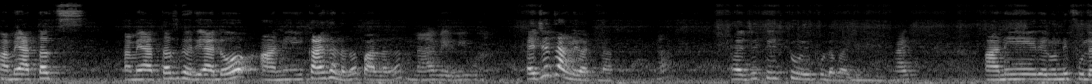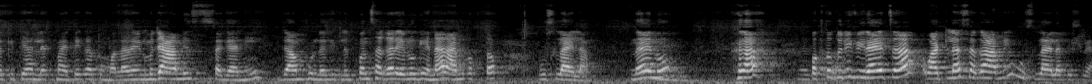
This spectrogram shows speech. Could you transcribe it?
आम्ही आताच आम्ही आताच घरी आलो आणि काय झालं ग पालाला नाही वेगळी ह्याची चांगली वाटणार. ह्याची तीच तुळी फुलं पाहिजे. आणि रेणूंनी फुलं किती आणल्यात माहितीये का तुम्हाला? रेणू म्हणजे आम्हीच सगळ्यांनी जाम फुलं घेतलेत पण सगळं रेणू घेणार आम्ही फक्त उचलायला. नाही नू? फक्त तुम्ही फिरायचं वाटलं सगळं आम्ही उचलायला पिशव्या.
